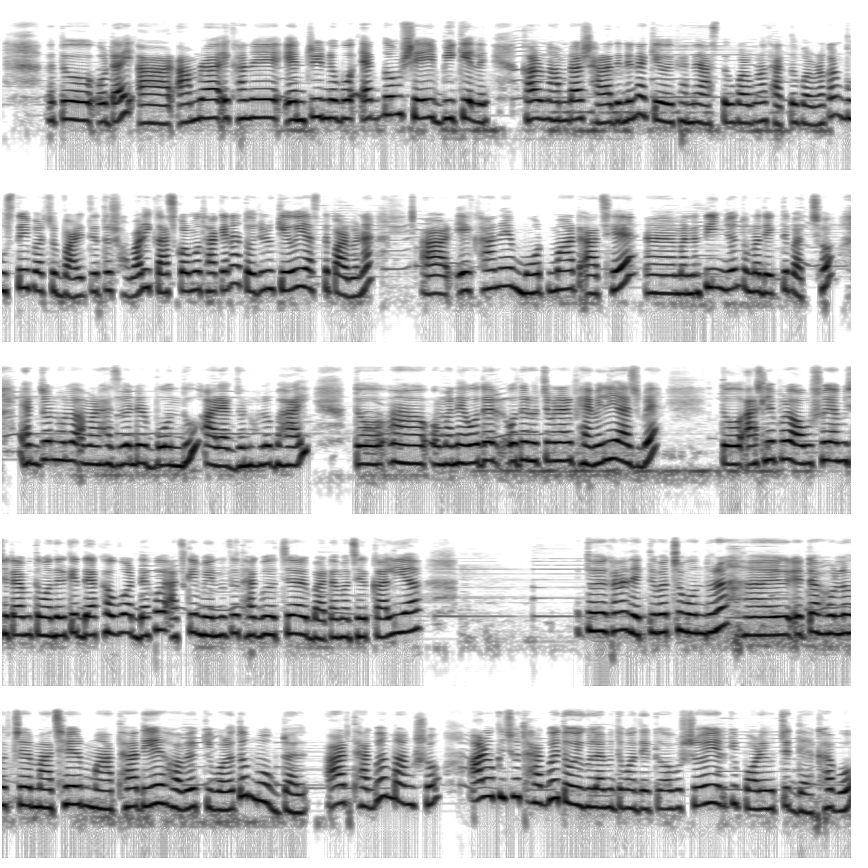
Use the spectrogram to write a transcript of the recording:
তো ওটাই, আর আমরা এখানে এন্ট্রি নেব একদম সেই বিকেলে, কারণ আমরা সারাদিনে না কেউ এখানে আসতেও পারব না, থাকতেও পারব না। কারণ বুঝতেই পারছ, বাড়িতে তো সবারই কাজকর্ম থাকে না, তো জন্য কেউই আসতে পারবে না। আর এখানে মোটমাট আছে মানে তিনজন তোমরা দেখতে পাচ্ছ। একজন হলো আমার হাজব্যান্ডের বন্ধু আর একজন হলো ভাই। তো মানে ওদের ওদের হচ্ছে মানে ফ্যামিলি আসবে। তো আসলে পরে অবশ্যই আমি সেটা আমি তোমাদেরকে দেখাবো। আর দেখো, আজকে মেনুতে থাকবে হচ্ছে আর বাটা মাছের কালিয়া। তো এখানে দেখতে পাচ্ছ বন্ধুরা এটা হলো হচ্ছে মাছের মাথা দিয়ে হবে কি বলতো, মুগ ডাল। আর থাকবে মাংস আরও কিছু থাকবে, তো ওইগুলো আমি তোমাদেরকে অবশ্যই আর কি পরে হচ্ছে দেখাবো।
